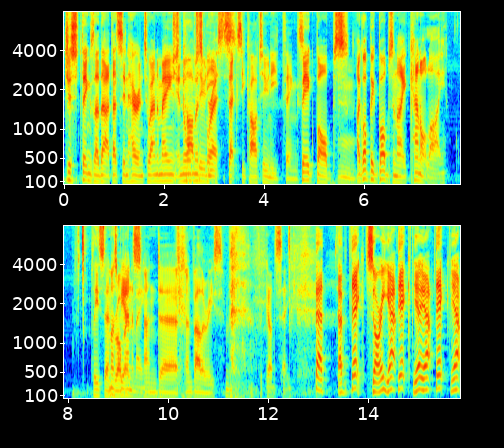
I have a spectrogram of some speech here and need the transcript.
Just things like that. That's inherent to anime. Just Enormous cartoony, breasts. sexy, cartoony things. Big bobs. Hmm. I got big bobs and I cannot lie. Please send Must Robert's anime. and uh, and Valerie's. For God's sake. Bet, uh, Dick, Sorry, yeah. Dick, Yeah, yeah. Dick, Yeah.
